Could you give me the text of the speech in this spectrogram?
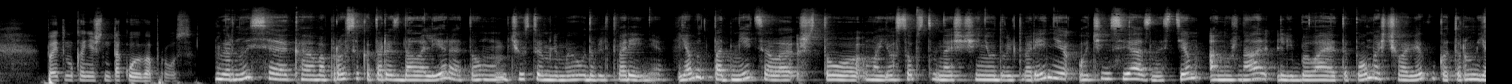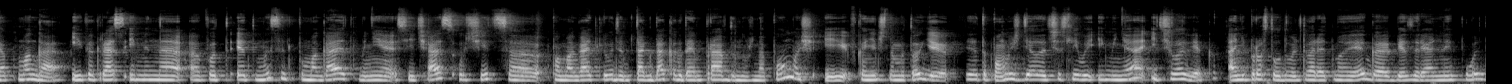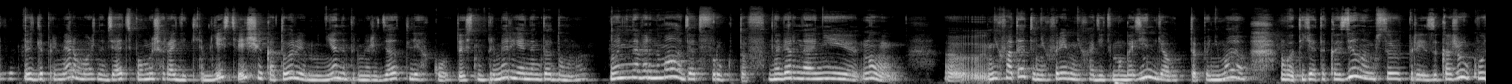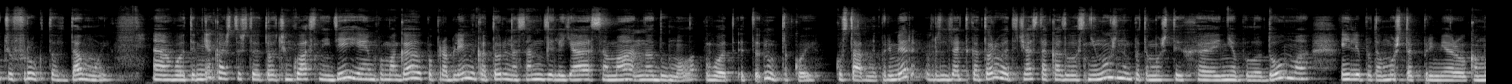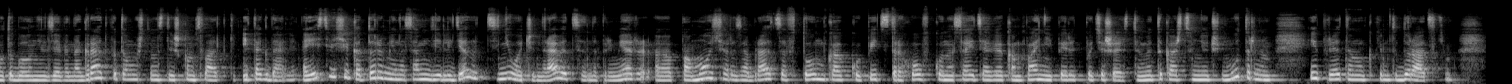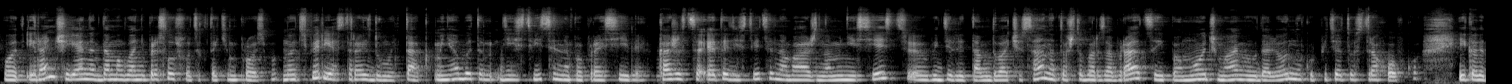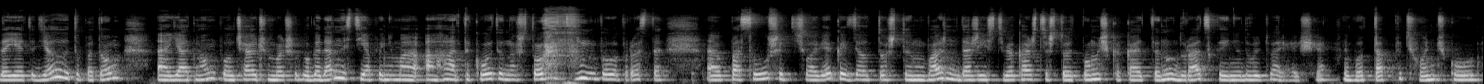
Поэтому, конечно, такой вопрос. Вернусь э, к вопросу, который задала Лера, о том, чувствуем ли мы удовлетворение. Я вот подметила, что мое собственное ощущение удовлетворения очень связано с тем, а нужна ли была эта помощь человеку, которому я помогаю. И как раз именно э, вот эта мысль помогает мне сейчас учиться помогать людям тогда, когда им правда нужна помощь, и в конечном итоге эта помощь делает счастливой и меня, и человека, не просто удовлетворяет мое эго без реальной пользы. То есть для примера можно взять помощь родителям. Есть вещи, которые мне, например, сделать легко. То есть, например, я иногда думаю, ну, они, наверное, мало едят фруктов. Наверное, они, ну, не хватает у них времени ходить в магазин, я вот это понимаю. Вот, я такая, сделаем сюрприз, закажу кучу фруктов домой. Э, вот, и мне кажется, что это очень классная идея, я им помогаю по проблеме, которую на самом деле я сама надумала. Вот, это, ну, такой кустарный пример, в результате которого это часто оказывалось ненужным, потому что их э, не было дома, или потому что, к примеру, кому-то было нельзя виноград, потому что он слишком сладкий и так далее. А есть вещи, которые мне на самом деле делать не очень нравятся, например, помочь разобраться в том, как купить страховку на сайте авиакомпании перед путешествием. Это кажется мне очень муторным и при этом каким-то дурацким. Вот. И раньше я иногда могла не прислушиваться к таким просьбам. Но теперь я стараюсь думать, так, меня об этом действительно попросили. Кажется, это действительно важно. Мне сесть, э, выделить там два часа на то, чтобы разобраться и помочь маме удаленно купить эту страховку. И когда я это делаю, то потом э, я от мамы получаю очень большую благодарность. Я понимаю, ага, так вот оно что. Нужно было просто э, послушать человека, сделать то, что ему важно, даже если тебе кажется, что эта помощь какая-то, ну, дурацкая и неудовлетворяющая. И вот так потихонечку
